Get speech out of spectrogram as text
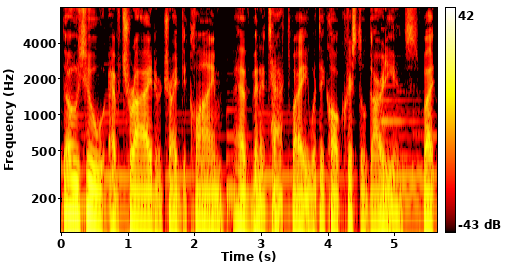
those who have tried or tried to climb have been attacked by what they call crystal guardians. But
